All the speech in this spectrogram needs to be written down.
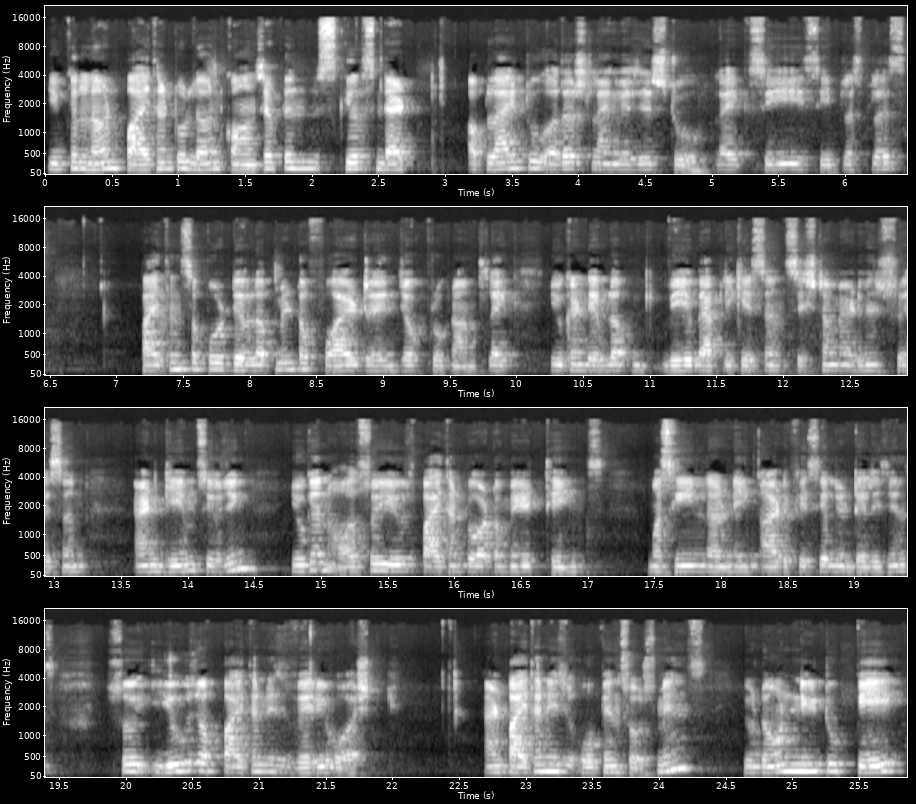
You can learn Python to learn concepts and skills that apply to other languages too, like C, C++. Python support development of wide range of programs like you can develop web applications, system administration and games using. You can also use Python to automate things, machine learning, artificial intelligence. So use of Python is very vast and Python is open source means you don't need to pay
